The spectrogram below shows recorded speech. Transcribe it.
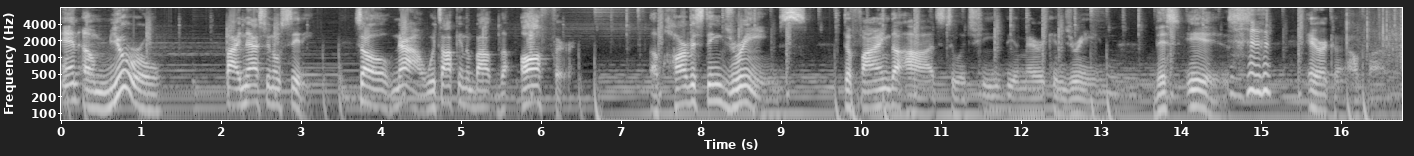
And a mural by National City. So now we're talking about the author of Harvesting Dreams, defying the odds to achieve the American dream. This is Erica Alfaro.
